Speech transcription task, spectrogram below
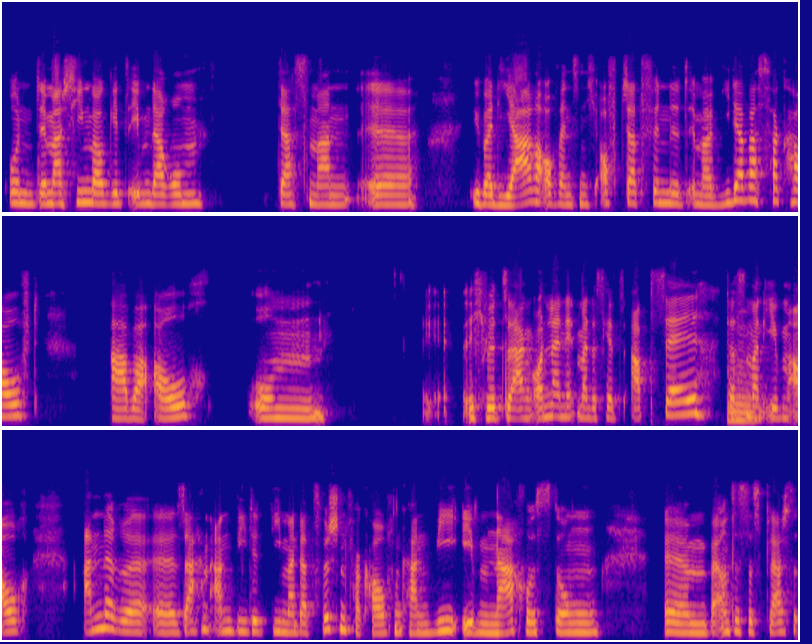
Und im Maschinenbau geht es eben darum, dass man äh, über die Jahre, auch wenn es nicht oft stattfindet, immer wieder was verkauft, aber auch um ich würde sagen, online nennt man das jetzt Upsell, dass mhm. man eben auch andere äh, Sachen anbietet, die man dazwischen verkaufen kann, wie eben Nachrüstung. Ähm, bei uns ist das klass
